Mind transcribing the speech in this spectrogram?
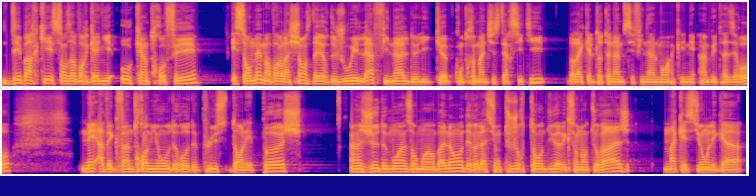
débarqué sans avoir gagné aucun trophée et sans même avoir la chance d'ailleurs de jouer la finale de League Cup contre Manchester City, dans laquelle Tottenham s'est finalement incliné un but à zéro mais avec 23 millions d'euros de plus dans les poches, un jeu de moins en moins emballant, des relations toujours tendues avec son entourage. Ma question, les gars,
